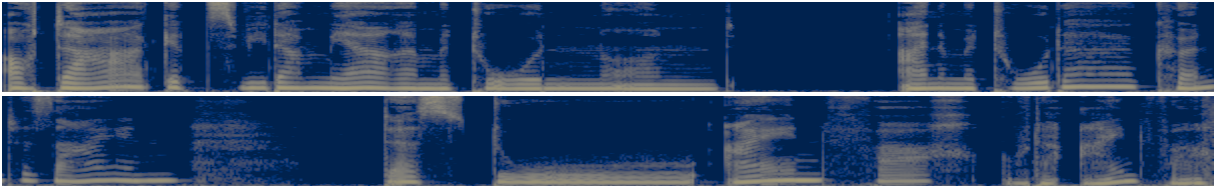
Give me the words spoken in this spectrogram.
Auch da gibt es wieder mehrere Methoden und eine Methode könnte sein, dass du einfach oder einfach,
